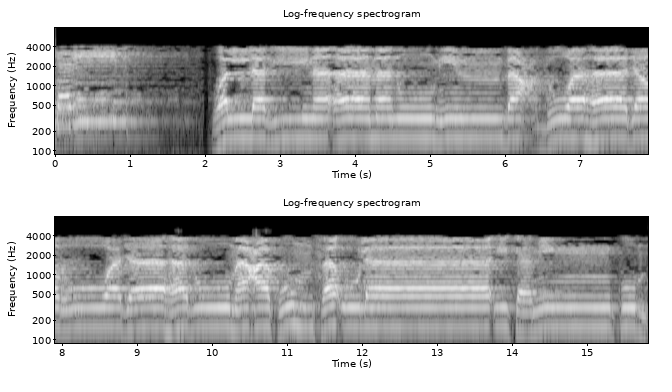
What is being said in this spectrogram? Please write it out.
كريم والذين آمنوا من بعد وهاجروا وجاهدوا معكم فأولئك منكم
